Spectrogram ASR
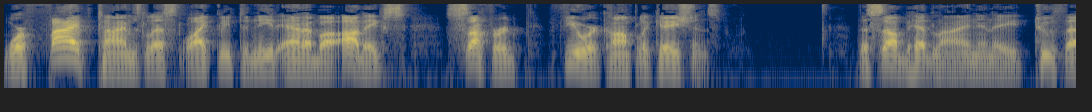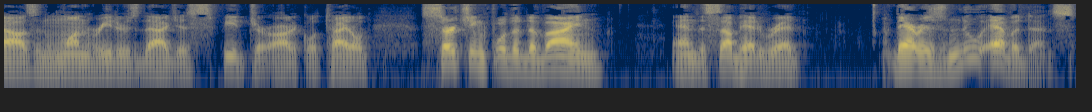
were five times less likely to need antibiotics, suffered fewer complications. The subheadline in a 2001 Reader's Digest feature article titled Searching for the Divine, and the subhead read, There is new evidence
